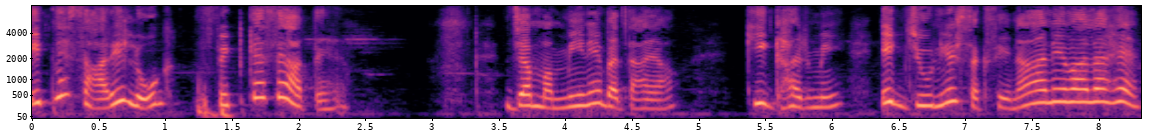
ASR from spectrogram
इतने सारे लोग फिट कैसे आते हैं? जब मम्मी ने बताया कि घर में एक जूनियर सक्सेना आने वाला है।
